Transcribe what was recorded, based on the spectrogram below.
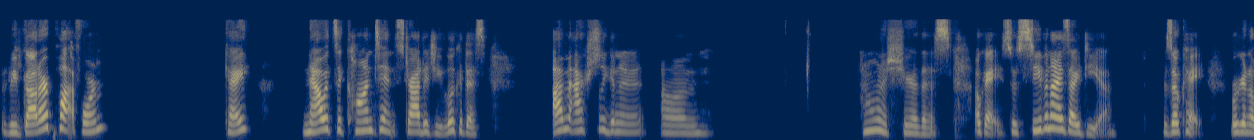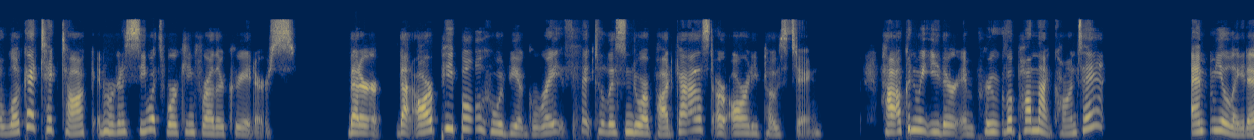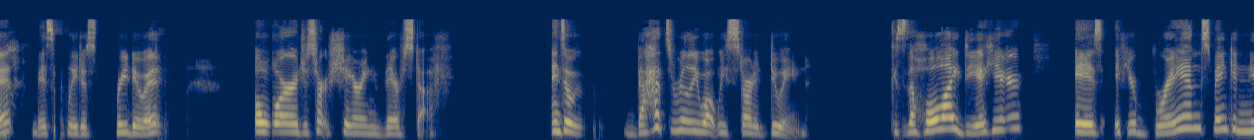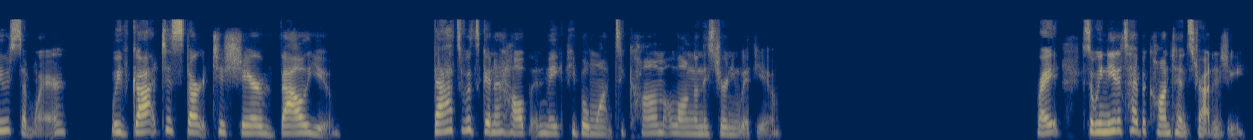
we've got our platform. Okay. Now it's a content strategy. Look at this. I'm actually going to, um, I don't want to share this. Okay. So Steve and I's idea is okay. We're going to look at TikTok and we're going to see what's working for other creators that are, that are people who would be a great fit to listen to our podcast are already posting. How can we either improve upon that content, emulate it, basically just redo it, or just start sharing their stuff? And so that's really what we started doing. Because the whole idea here is if you're brand spanking new somewhere, we've got to start to share value. That's what's going to help and make people want to come along on this journey with you. Right. So we need a type of content strategy.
